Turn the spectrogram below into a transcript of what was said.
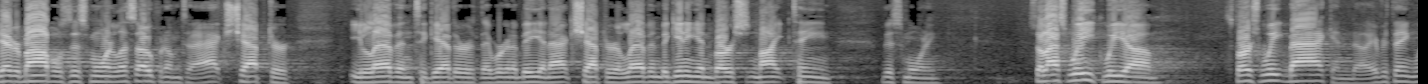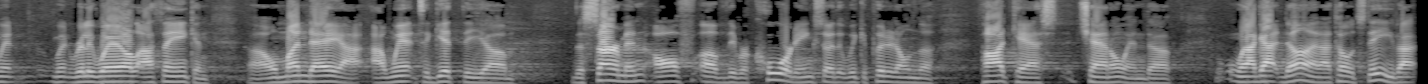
If you have your Bibles this morning, let's open them to Acts chapter 11 together. They we're going to be in Acts chapter 11, beginning in verse 19 this morning. So last week we, um, first week back, and uh, everything went went really well, I think. And uh, on Monday, I, I went to get the um, the sermon off of the recording so that we could put it on the podcast channel and. Uh, when I got done, I told Steve, I,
